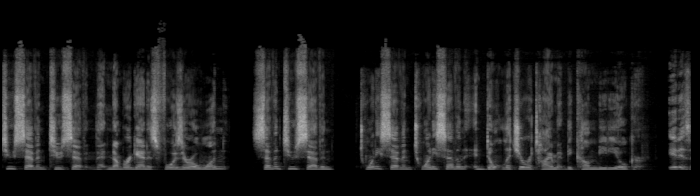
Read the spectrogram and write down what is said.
2727. That number again is 401 727 2727. And don't let your retirement become mediocre. It is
